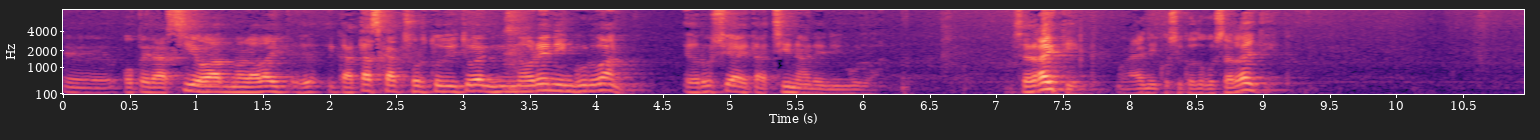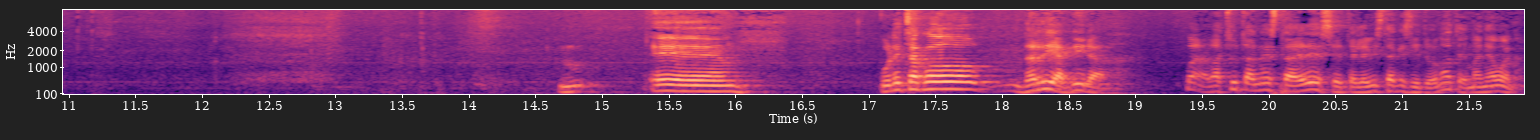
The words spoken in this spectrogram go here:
e, operazioak nolabait e, gatazkak sortu dituen noren inguruan, Errusia eta Txinaren inguruan. Zergaitik? Bueno, ikusiko dugu zergaitik. E, guretzako berriak dira. Bueno, batzutan ez da ere, ze telebistak ez ditu emate, baina bueno.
